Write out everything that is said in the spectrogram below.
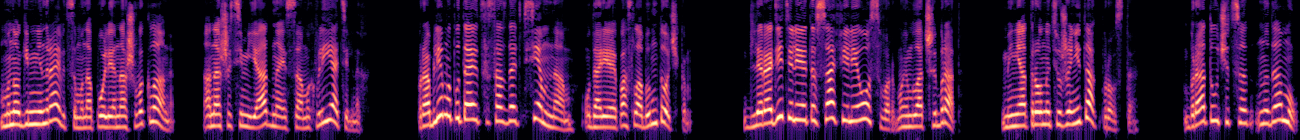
Многим не нравится монополия нашего клана, а наша семья одна из самых влиятельных. Проблемы пытаются создать всем нам, ударяя по слабым точкам. Для родителей это Сафи или Освор, мой младший брат. Меня тронуть уже не так просто. Брат учится на дому.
